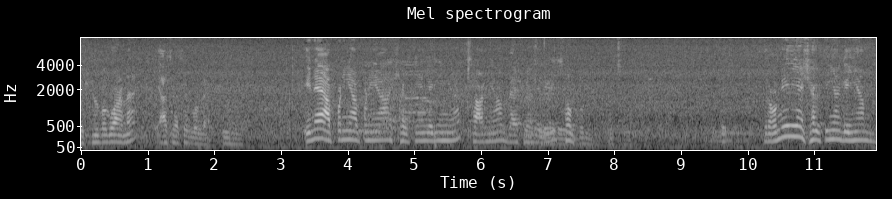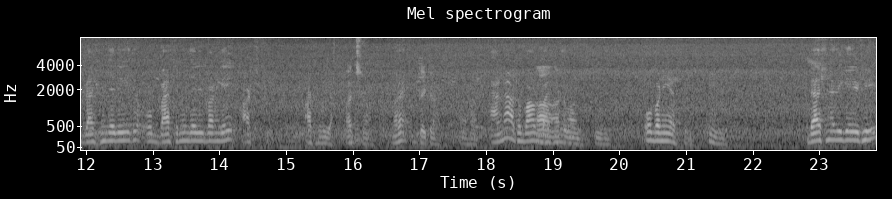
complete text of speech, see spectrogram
विष्णु भगवान ने ऐसे ऐसे बोले इन्हें अपनिया अपनिया शक्तियां जड़ियां सारिया वैष्णो देवी सौंपी त्रौने दियां शक्तियां गईयां वैष्णो देवी ते ओह् वैष्णो देवी बन गई अट्ठ अट्ठ भुजा अच्छा मतलब ठीक है है ना अठ बावन ओह् बनी अष्टी देवी। ਹੂੰ ਉਹ ਬਣੀ ਅਸਤੀ ਹੂੰ ਵੈਸ਼ਨੋ ਦੀ ਗਈ ਸੀ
